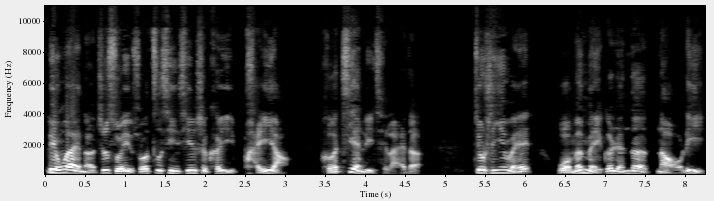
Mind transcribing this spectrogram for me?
另外呢，之所以说自信心是可以培养和建立起来的，就是因为我们每个人的脑力、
